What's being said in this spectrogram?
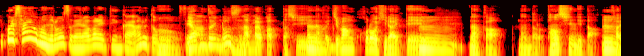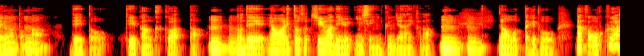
えこれ最後までローズが選ばれる展開あると思ってた、いや、本当にローズ仲良かったし、うんなんか一番心を開いて、うん。なんか、なんだろう、楽しんでた会話とか、うんうんうんデートっていう感覚はあったうん、うん。ので、いや、割と途中までいい線に行くんじゃないかなってうん、うん。思ったけど、なんか僕は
